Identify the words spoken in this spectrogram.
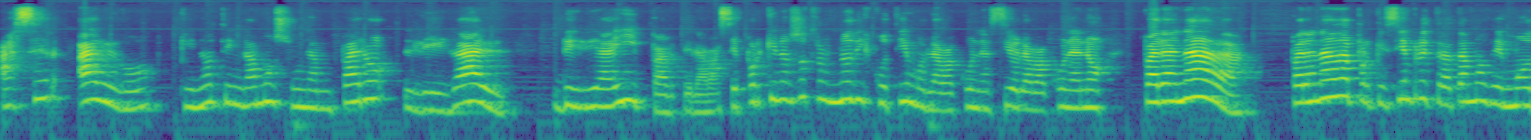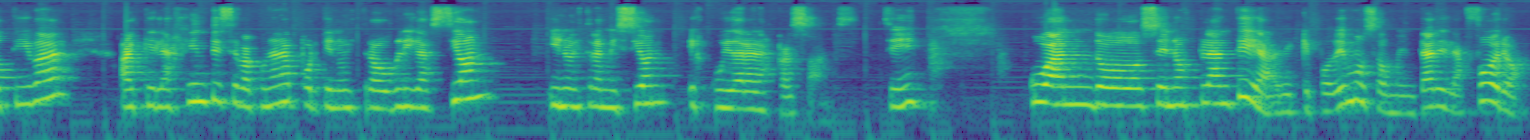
hacer algo que no tengamos un amparo legal. Desde ahí parte la base, porque nosotros no discutimos la vacuna sí o la vacuna no, para nada, para nada, porque siempre tratamos de motivar a que la gente se vacunara porque nuestra obligación y nuestra misión es cuidar a las personas. ¿sí? Cuando se nos plantea de que podemos aumentar el aforo,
